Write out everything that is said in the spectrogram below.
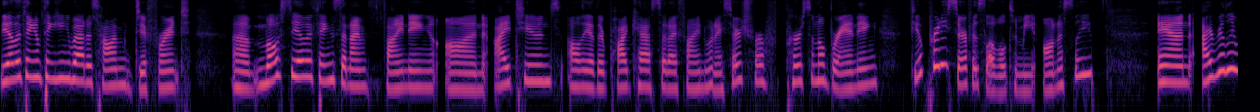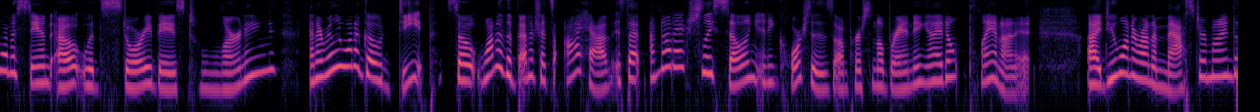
the other thing I'm thinking about is how I'm different. Um, most of the other things that I'm finding on iTunes, all the other podcasts that I find when I search for personal branding, feel pretty surface level to me, honestly. And I really want to stand out with story based learning and I really want to go deep. So, one of the benefits I have is that I'm not actually selling any courses on personal branding and I don't plan on it. I do want to run a mastermind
